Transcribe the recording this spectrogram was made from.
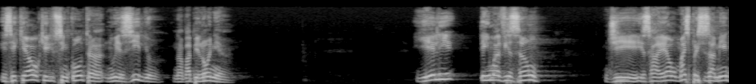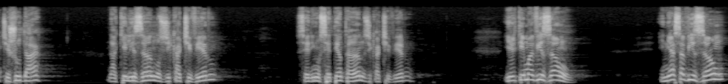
Ezequiel, que se encontra no exílio na Babilônia, e ele tem uma visão de Israel, mais precisamente Judá, naqueles anos de cativeiro, seriam 70 anos de cativeiro. E ele tem uma visão. E nessa visão,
